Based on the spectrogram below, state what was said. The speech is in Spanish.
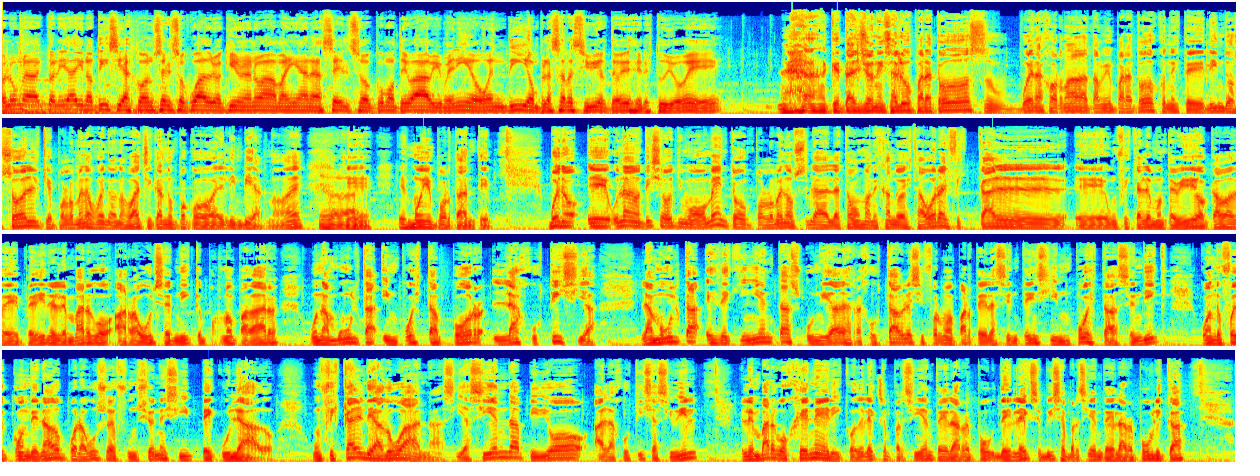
Columna de actualidad y noticias con Celso Cuadro aquí en una nueva mañana. Celso, ¿cómo te va? Bienvenido, buen día, un placer recibirte hoy desde el estudio B. ¿eh? ¿Qué tal Johnny? Saludos para todos. Buena jornada también para todos con este lindo sol que por lo menos bueno nos va achicando un poco el invierno. ¿eh? Es verdad. es muy importante. Bueno, eh, una noticia de último momento, por lo menos la, estamos manejando a esta hora. El fiscal, eh, un fiscal de Montevideo acaba de pedir el embargo a Raúl Sendic por no pagar una multa impuesta por la justicia. La multa es de 500 unidades reajustables y forma parte de la sentencia impuesta a Sendic cuando fue condenado por abuso de funciones y peculado. Un fiscal de aduanas y Hacienda pidió a la justicia civil el embargo genérico del ex presidente de la del ex vicepresidente de la República,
